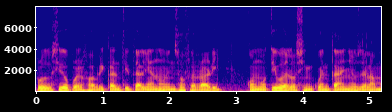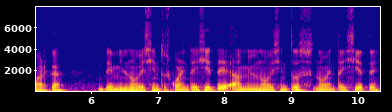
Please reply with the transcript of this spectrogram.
producido por el fabricante italiano Enzo Ferrari con motivo de los 50 años de la marca de 1947 a 1997,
